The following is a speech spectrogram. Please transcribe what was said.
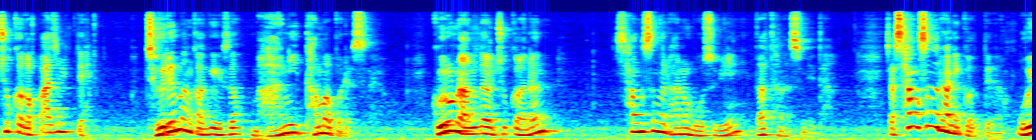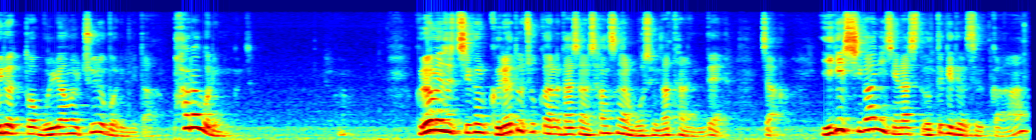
주가가 빠질 때 저렴한 가격에서 많이 담아 버렸어요 그러고 난 다음에 주가는 상승을 하는 모습이 나타났습니다 자 상승을 하니까 어때요? 오히려 또 물량을 줄여버립니다. 팔아버리는 거죠. 그러면서 지금 그래도 주가는 다시 한번 상승하는 모습이 나타났는데 자 이게 시간이 지났을 때 어떻게 되었을까?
